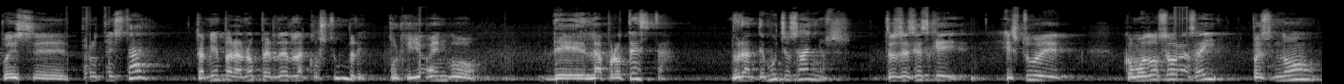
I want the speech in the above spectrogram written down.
pues eh, protestar, también para no perder la costumbre, porque yo vengo de la protesta durante muchos años. Entonces es que estuve como dos horas ahí, pues no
